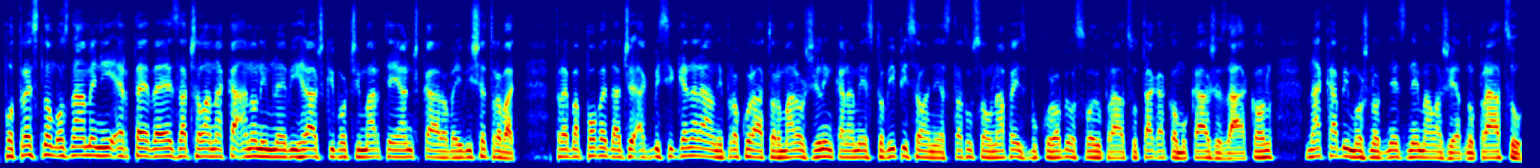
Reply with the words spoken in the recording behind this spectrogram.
Po trestnom oznámení RTV začala NAKA anonimné vyhrážky voči Marte Jančkárovej vyšetrovať. Treba povedať, že ak by si generálny prokurátor Maroš Žilinka na miesto vypisovania statusov na Facebooku robil svoju prácu tak, ako mu káže zákon, NAKA by možno dnes nemala žiadnu prácu.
